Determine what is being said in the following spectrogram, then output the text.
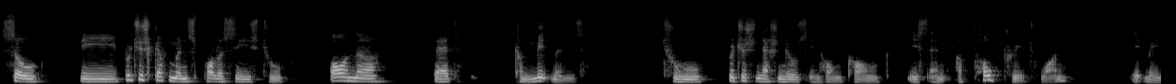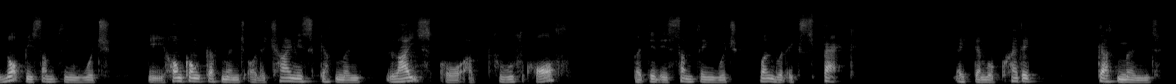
So the British government's policies to honor that commitment to British nationals in Hong Kong is an appropriate one. It may not be something which the Hong Kong government or the Chinese government likes or approve of, but it is something which one would expect a democratic government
